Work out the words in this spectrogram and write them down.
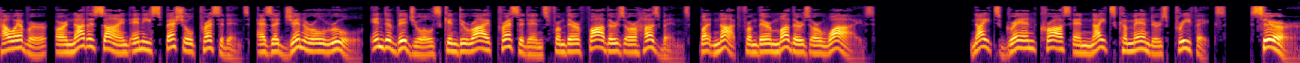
however, are not assigned any special precedence. As a general rule, individuals can derive precedence from their fathers or husbands, but not from their mothers or wives. Knights Grand Cross and Knights Commanders prefix Sir,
